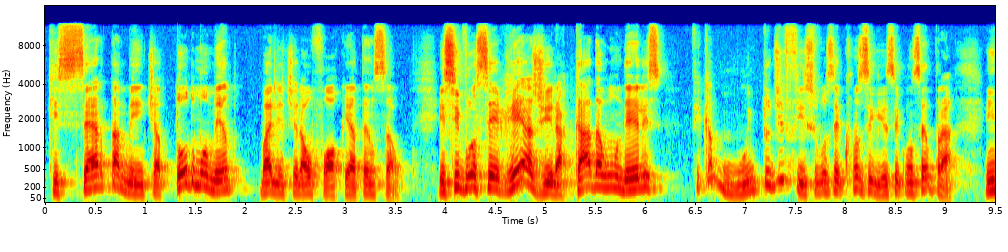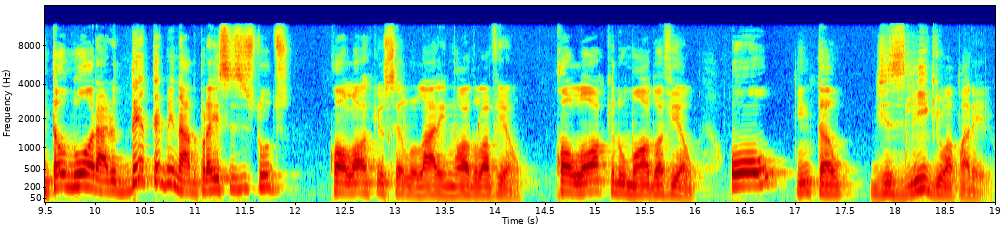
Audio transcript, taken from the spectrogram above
que certamente a todo momento vai lhe tirar o foco e a atenção. E se você reagir a cada um deles, fica muito difícil você conseguir se concentrar. Então, no horário determinado para esses estudos, coloque o celular em módulo avião. Coloque no modo avião. Ou, então, desligue o aparelho.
